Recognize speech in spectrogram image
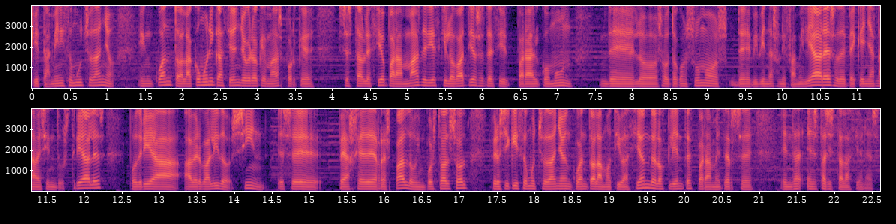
que también hizo mucho daño. En cuanto a la comunicación, yo creo que más porque se estableció para más de 10 kilovatios, es decir, para el común de los autoconsumos de viviendas unifamiliares o de pequeñas naves industriales, podría haber valido sin ese peaje de respaldo impuesto al sol, pero sí que hizo mucho daño en cuanto a la motivación de los clientes para meterse en, estas instalaciones.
